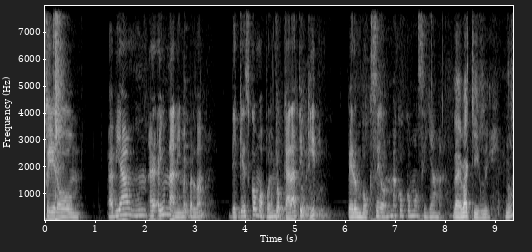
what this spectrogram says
Pero había un, hay un anime, perdón, de que es como, por ejemplo, Karate Kid, pero en boxeo. No me acuerdo cómo se llama. La de Baki, güey, ¿no?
